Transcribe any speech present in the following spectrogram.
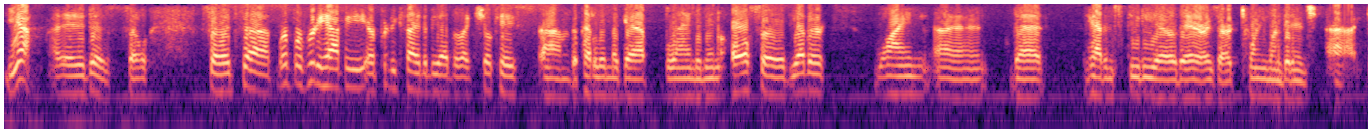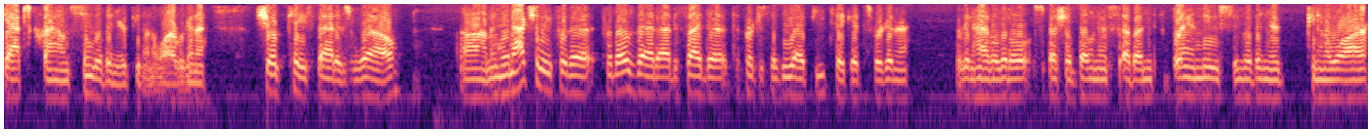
Yeah, it is. So, so it's uh, we're, we're pretty happy or pretty excited to be able to like showcase um, the Petaluma Gap blend, and then also the other wine uh, that we have in studio there is our 21 vintage uh, Gaps Crown single vineyard Pinot Noir. We're going to showcase that as well. Um, and then actually for the for those that uh, decide to, to purchase the VIP tickets, we're gonna we're gonna have a little special bonus of a brand new single vineyard Pinot Noir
